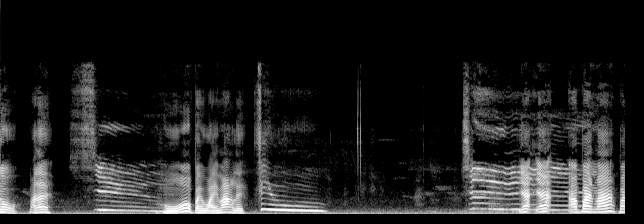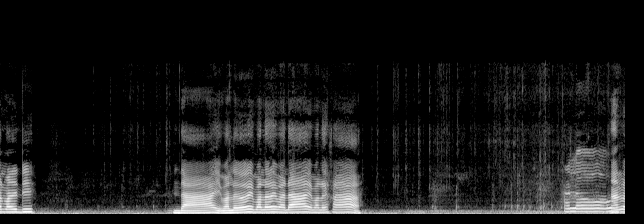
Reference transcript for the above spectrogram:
go มาเลย shoot. โห ไปไวมากเลย ฟิว Shoot. ยะยะเอาปั่นมาปั่นมาเลยดิ ได้ มาเลย มาเลย มาได้ มาเลยค่ะ Hello. ฮัลโหล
